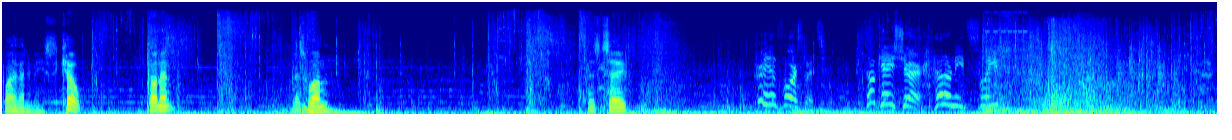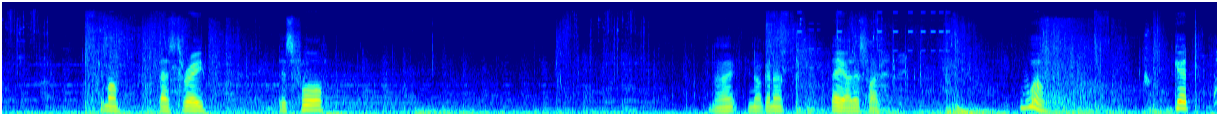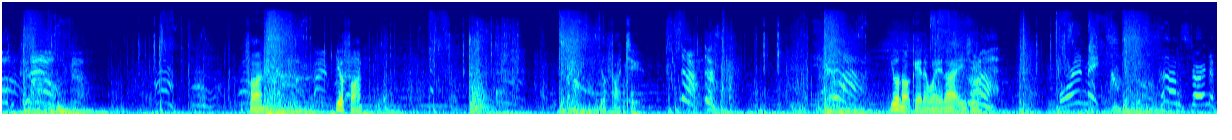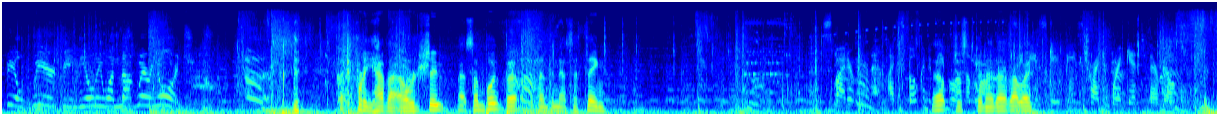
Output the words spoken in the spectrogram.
Five enemies. Cool. Got him. There's one. There's two. Reinforcements. Okay, sure. I don't need sleep. Come on. There's three. There's four. No, you're not gonna. There you are, there's five. Whoa. Good. Fine. You're fine. You're fine too. You're not getting away that easy. Weird being the only one not wearing orange. They could probably have that orange suit at some point, but I don't think that's a thing. Spider-Man, I've spoken to Oh, just gonna that- that way. The escapees tried to break into their building.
